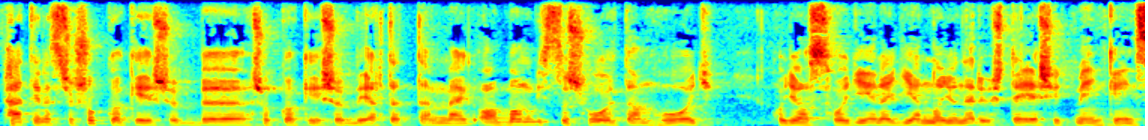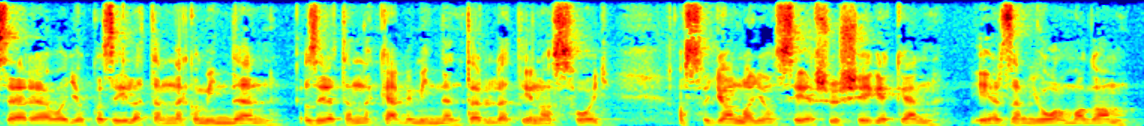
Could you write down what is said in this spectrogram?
Hát én ezt csak sokkal később, sokkal később értettem meg. Abban biztos voltam, hogy, hogy az, hogy én egy ilyen nagyon erős teljesítménykényszerrel vagyok az életemnek a minden, az életemnek kb. minden területén, az, hogy, az, hogy a nagyon szélsőségeken érzem jól magam,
